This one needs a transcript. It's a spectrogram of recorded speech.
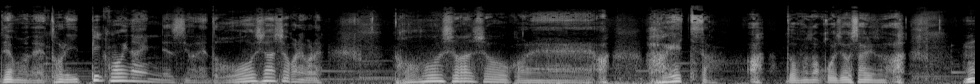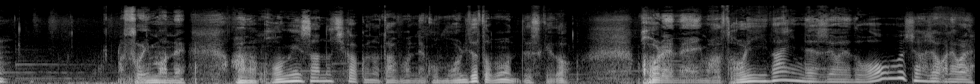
でもね、鳥一匹もいないんですよね。どうしましょうかね、これ。どうしましょうかね。あ、ハゲッチさん。あ、どうもどうもご乗車あう。んそう、今ね、あの、コンビニさんの近くの多分ね、こう森だと思うんですけど、これね、今鳥いないんですよね。どうしましょうかね、これ。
